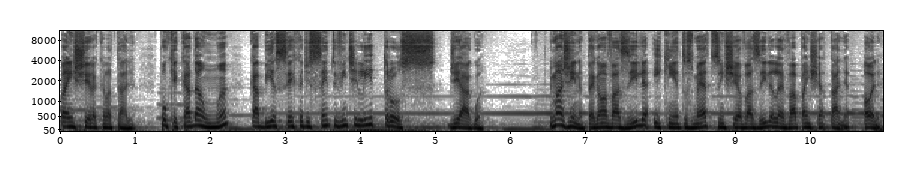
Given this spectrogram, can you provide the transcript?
para encher aquela talha, porque cada uma cabia cerca de 120 litros de água. Imagina, pegar uma vasilha e 500 metros, encher a vasilha, levar para encher a talha. Olha,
